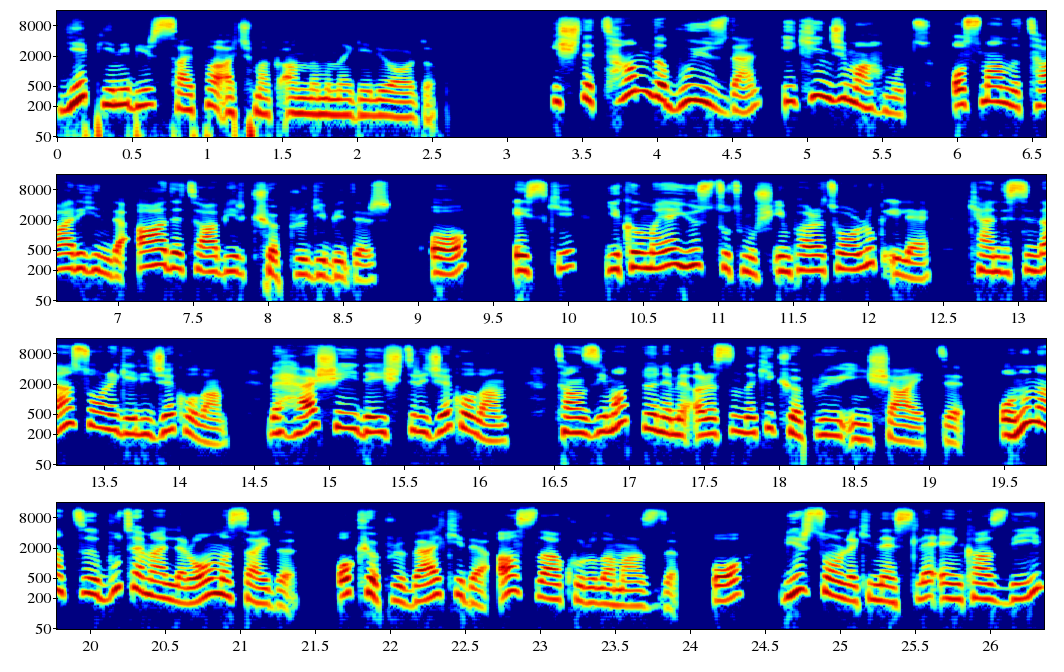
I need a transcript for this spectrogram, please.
yepyeni bir sayfa açmak anlamına geliyordu. İşte tam da bu yüzden 2. Mahmut, Osmanlı tarihinde adeta bir köprü gibidir. O, eski, yıkılmaya yüz tutmuş imparatorluk ile kendisinden sonra gelecek olan ve her şeyi değiştirecek olan Tanzimat dönemi arasındaki köprüyü inşa etti. Onun attığı bu temeller olmasaydı, o köprü belki de asla kurulamazdı. O, bir sonraki nesle enkaz değil,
